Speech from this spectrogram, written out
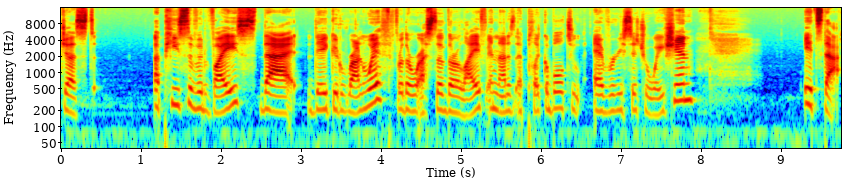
just a piece of advice that they could run with for the rest of their life and that is applicable to every situation, it's that.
